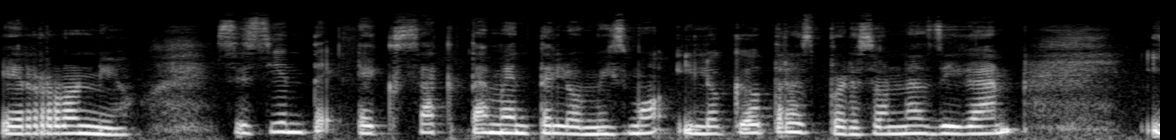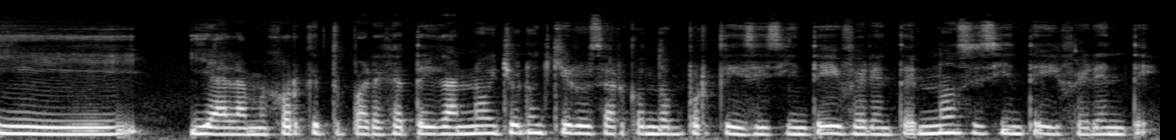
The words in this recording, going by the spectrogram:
erróneo. Se siente exactamente lo mismo y lo que otras personas digan y, y a lo mejor que tu pareja te diga, no, yo no quiero usar condón porque se siente diferente, no se siente diferente.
